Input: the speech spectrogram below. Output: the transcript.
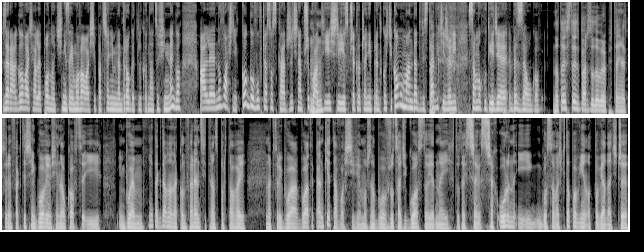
zareagować, ale ponoć nie zajmowała się patrzeniem na drogę, tylko na coś innego. Ale no właśnie, kogo wówczas oskarżyć? Na przykład, mhm. jeśli jest przekroczenie prędkości, komu mandat wystawić, tak. jeżeli samochód jedzie bezzałogowy? No to jest, to jest bardzo dobre pytanie, nad którym faktycznie głowią się naukowcy i byłem nie tak dawno na konferencji transportowej, na której była, była taka ankieta właściwie. Można było wrzucać głos do jednej tutaj z trzech, z trzech urn i, i głosować, kto powinien odpowiadać, czy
